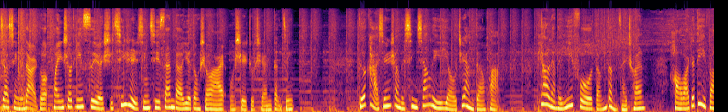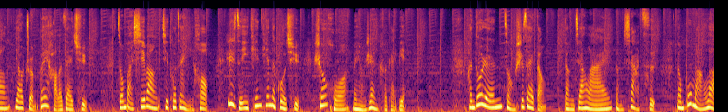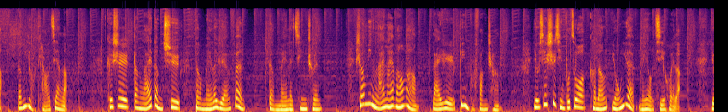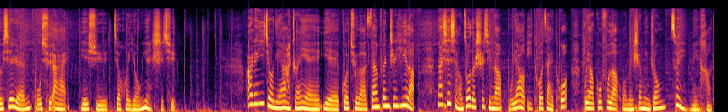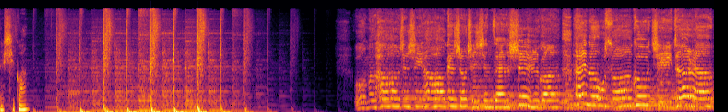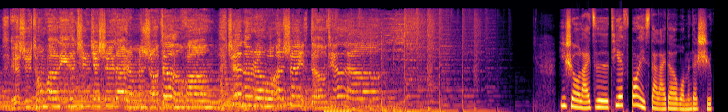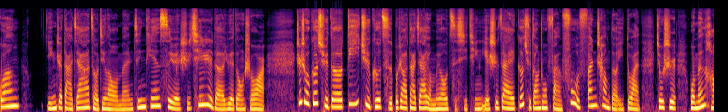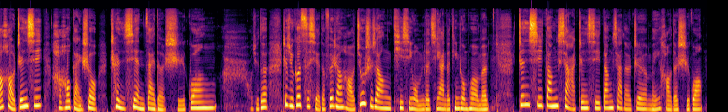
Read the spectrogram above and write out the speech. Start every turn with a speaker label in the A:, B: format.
A: 叫醒您的耳朵，欢迎收听四月十七日星期三的《悦动首尔》，我是主持人邓晶。德卡先生的信箱里有这样一段话：漂亮的衣服等等再穿，好玩的地方要准备好了再去，总把希望寄托在以后，日子一天天的过去，生活没有任何改变。很多人总是在等，等将来，等下次，等不忙了。等有条件了，可是等来等去，等没了缘分，等没了青春。生命来来往往，来日并不方长。有些事情不做，可能永远没有机会了；有些人不去爱，也许就会永远失去。二零一九年啊，转眼也过去了三分之一了。那些想做的事情呢，不要一拖再拖，不要辜负了我们生命中最美好的时光。好珍惜，好好感受趁现在的时光，还能无所顾忌的让。也许童话里的情节是大人们说的谎，却能让我安睡到天亮。一首来自 TFBOYS 带来的《我们的时光》。迎着大家走进了我们今天四月十七日的悦动首尔。这首歌曲的第一句歌词，不知道大家有没有仔细听，也是在歌曲当中反复翻唱的一段，就是我们好好珍惜，好好感受，趁现在的时光啊！我觉得这句歌词写的非常好，就是这样提醒我们的亲爱的听众朋友们，珍惜当下，珍惜当下的这美好的时光。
